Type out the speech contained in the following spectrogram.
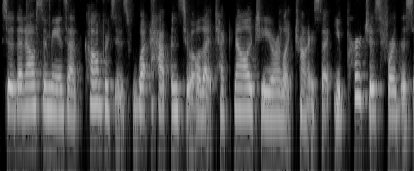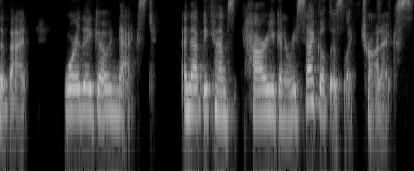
So that also means at conferences, what happens to all that technology or electronics that you purchase for this event? Where they go next? And that becomes how are you going to recycle those electronics?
